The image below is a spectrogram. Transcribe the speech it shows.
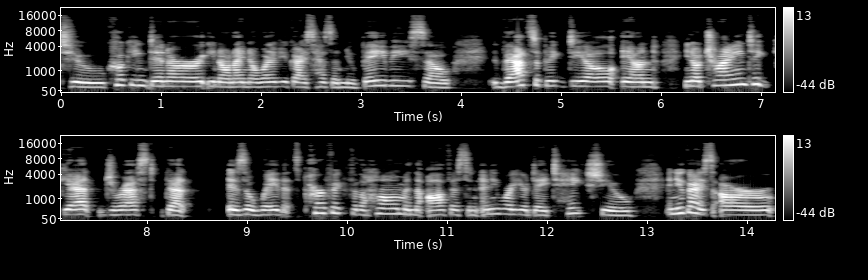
to cooking dinner, you know, and I know one of you guys has a new baby, so that's a big deal. And, you know, trying to get dressed that is a way that's perfect for the home and the office and anywhere your day takes you. And you guys are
